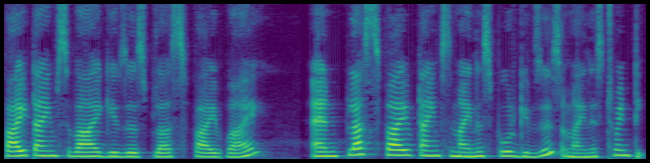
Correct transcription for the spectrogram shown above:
5 times y gives us plus 5y and plus 5 times minus 4 gives us minus 20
